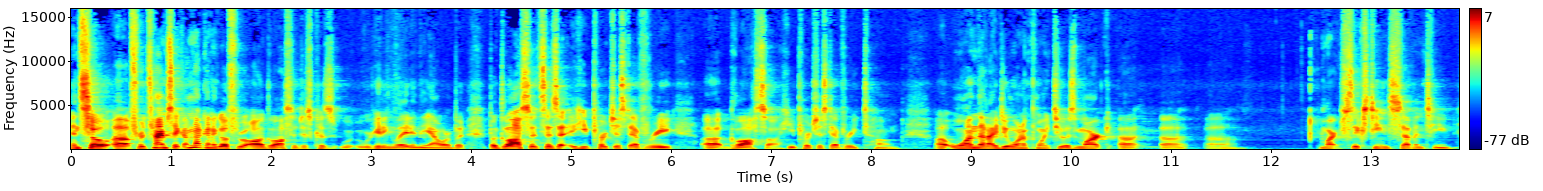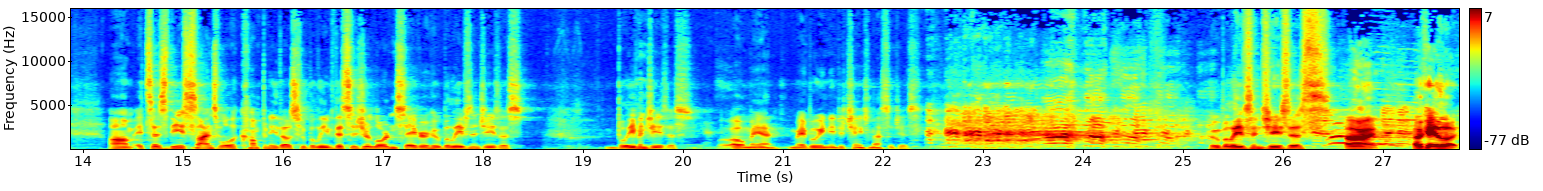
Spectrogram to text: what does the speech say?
And so, uh, for time's sake, I'm not going to go through all glossa just because we're getting late in the hour. But, but glossa, it says that he purchased every uh, glossa, he purchased every tongue. Uh, one that I do want to point to is Mark uh, uh, uh, Mark 16, 17. Um, it says, These signs will accompany those who believe. This is your Lord and Savior who believes in Jesus. Believe in Jesus. Yes. Oh man, maybe we need to change messages. who believes in Jesus? All right. Okay, look,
